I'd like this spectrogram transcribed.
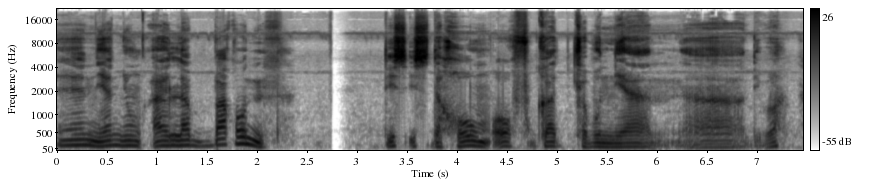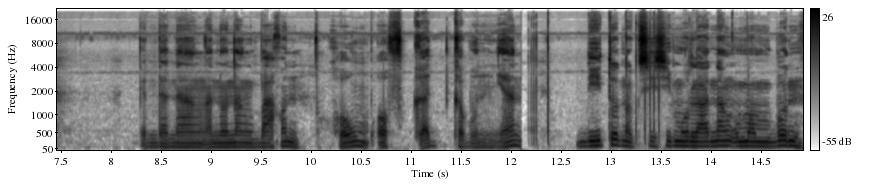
And yan yung I love Bakon. This is the home of God Kabunyan. Ah, di ba? Ganda ng ano ng bakon. Home of God Kabunyan. Dito nagsisimula ng umambon.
